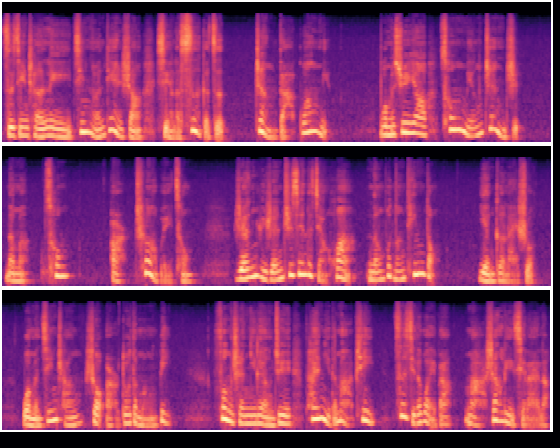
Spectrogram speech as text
紫禁城里金銮殿上写了四个字：正大光明。我们需要聪明正直，那么聪，耳彻为聪。人与人之间的讲话能不能听懂？严格来说，我们经常受耳朵的蒙蔽，奉承你两句，拍你的马屁，自己的尾巴马上立起来了；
